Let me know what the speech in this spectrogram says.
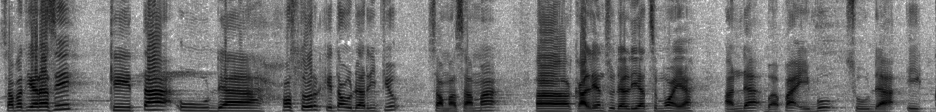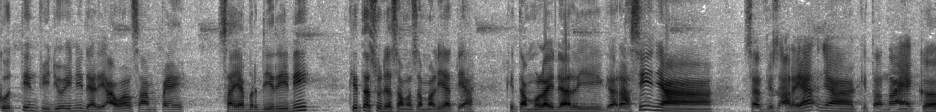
sahabat garasi, kita udah host tour, kita udah review sama-sama. Uh, kalian sudah lihat semua ya. Anda, Bapak, Ibu sudah ikutin video ini dari awal sampai saya berdiri ini. Kita sudah sama-sama lihat ya. Kita mulai dari garasinya, servis areanya, kita naik ke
